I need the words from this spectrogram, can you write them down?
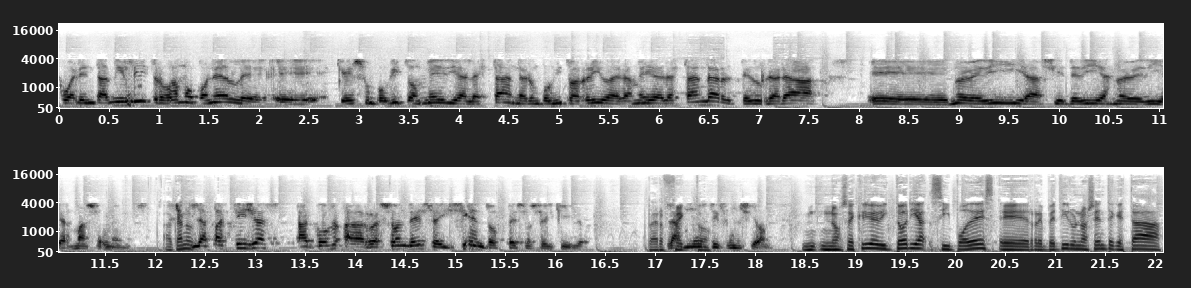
40 mil litros, vamos a ponerle, eh, que es un poquito media la estándar, un poquito arriba de la media de la estándar, te durará eh, 9 días, 7 días, 9 días más o menos. Acá no. Las pastillas a razón de 600 pesos el kilo, la Perfecto. multifunción. N- Nos escribe Victoria, si podés eh, repetir un oyente que está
